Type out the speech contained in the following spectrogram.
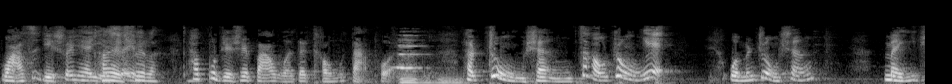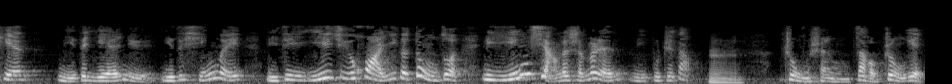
瓦自己摔下来也他也碎碎了。他不只是把我的头打破了，他众生造众业，我们众生每一天，你的言语、你的行为、你这一句话、一个动作，你影响了什么人，你不知道。嗯众生造众业，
